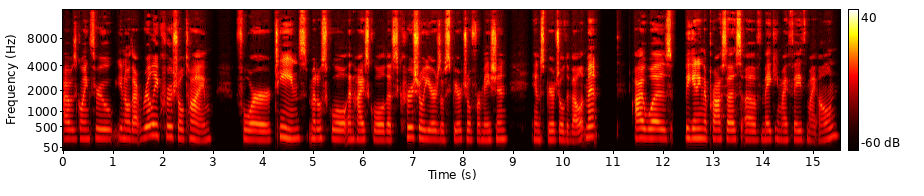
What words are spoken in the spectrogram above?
I was going through, you know, that really crucial time for teens, middle school, and high school. That's crucial years of spiritual formation and spiritual development. I was beginning the process of making my faith my own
